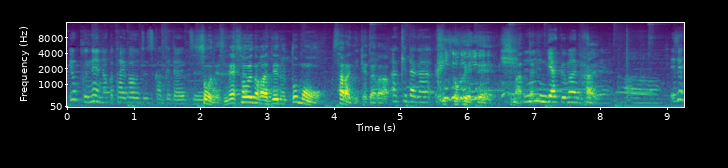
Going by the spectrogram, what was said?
よくねなんかタイガー・ウッズ使ってたやつそうですね。そういうのが出るともうさらに桁があ桁が。増えてしまったり。うん100万ですよね、はい。じゃあ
